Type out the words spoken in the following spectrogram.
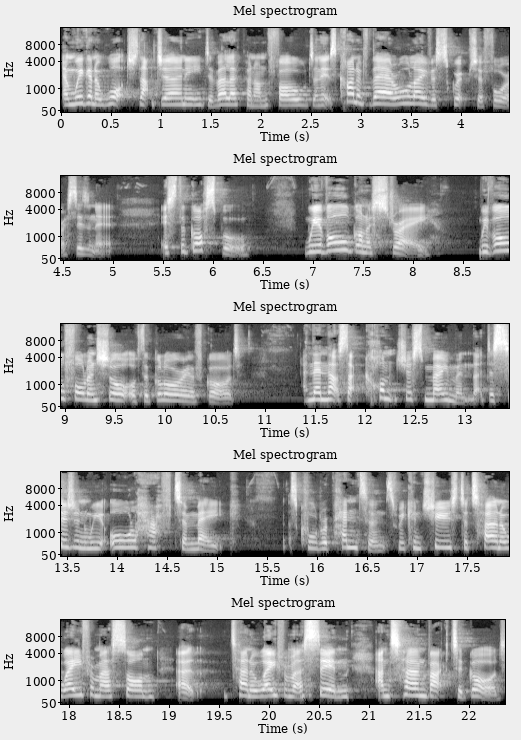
And we're going to watch that journey develop and unfold. And it's kind of there all over scripture for us, isn't it? It's the gospel. We have all gone astray. We've all fallen short of the glory of God. And then that's that conscious moment, that decision we all have to make. That's called repentance. We can choose to turn away from our son, uh, turn away from our sin and turn back to God.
